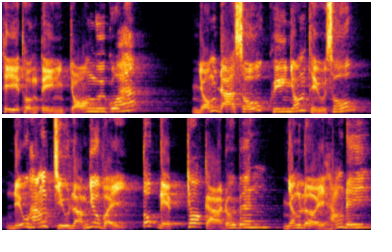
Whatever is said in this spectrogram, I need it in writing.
Thì thuận tiện cho ngươi quá. Nhóm đa số khuyên nhóm thiểu số nếu hắn chịu làm như vậy, Tốt đẹp cho cả đôi bên. Nhận lời hắn đi.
